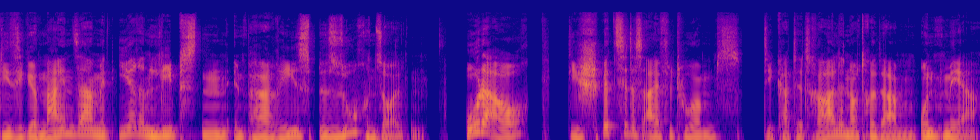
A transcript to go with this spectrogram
die Sie gemeinsam mit Ihren Liebsten in Paris besuchen sollten. Oder auch die Spitze des Eiffelturms, die Kathedrale Notre Dame und mehr.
